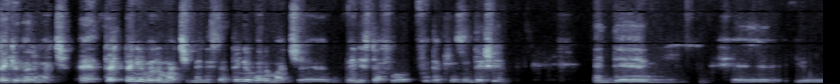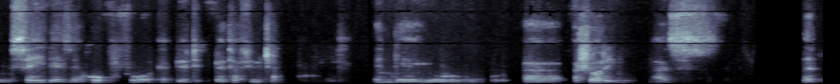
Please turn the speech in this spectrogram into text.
Thank you very much. Uh, th- thank you very much, Minister. Thank you very much, uh, Minister, for, for the presentation. And um, uh, you say there's a hope for a better, better future. And uh, you are assuring us that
